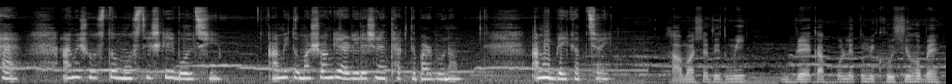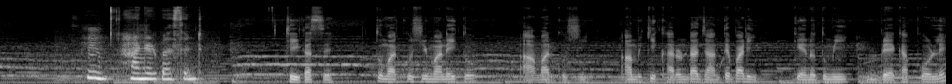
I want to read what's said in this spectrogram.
হ্যাঁ আমি সুস্থ মস্তিষ্কেই বলছি আমি তোমার সঙ্গে আর রিলেশনে থাকতে পারব না। আমি ব্রেকআপ চাই। আমার সাথে তুমি ব্রেকআপ করলে তুমি খুশি হবে? হুম হান্ড্রেড পার্সেন্ট। ঠিক আছে তোমার খুশি মানেই তো আমার খুশি। আমি কি কারণটা জানতে পারি? কেন তুমি ব্রেকআপ করলে?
